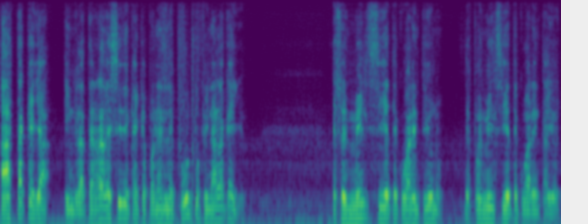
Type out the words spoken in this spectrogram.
Hasta que ya Inglaterra decide que hay que ponerle punto final a aquello. Eso es 1741, después 1748,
